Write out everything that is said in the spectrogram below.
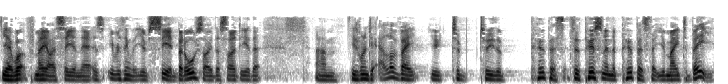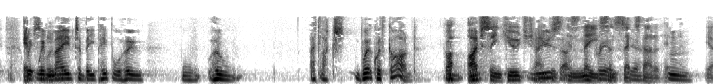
Yeah, what for me I see in that is everything that you've said, but also this idea that um, he's wanting to elevate you to, to the purpose, to the person and the purpose that you're made to be. We, we're made to be people who, who uh, like work with God. God I, I've seen huge changes in me since that yeah. started happening. Mm. Yeah.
